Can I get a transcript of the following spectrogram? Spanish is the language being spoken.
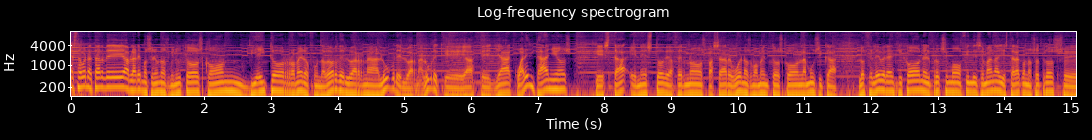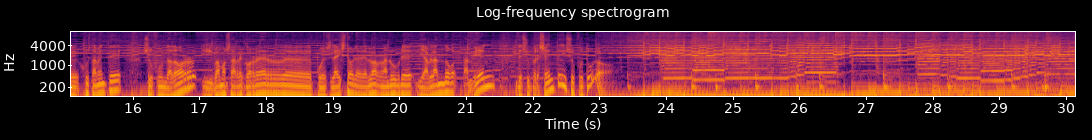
Esta buena tarde hablaremos en unos minutos con Vieito Romero, fundador de Luarna Lubre, Luarna Lubre, que hace ya 40 años que está en esto de hacernos pasar buenos momentos con la música. Lo celebra en Gijón el próximo fin de semana y estará con nosotros eh, justamente su fundador y vamos a recorrer eh, pues la historia de Luarna Lubre y hablando también de su presente y su futuro.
